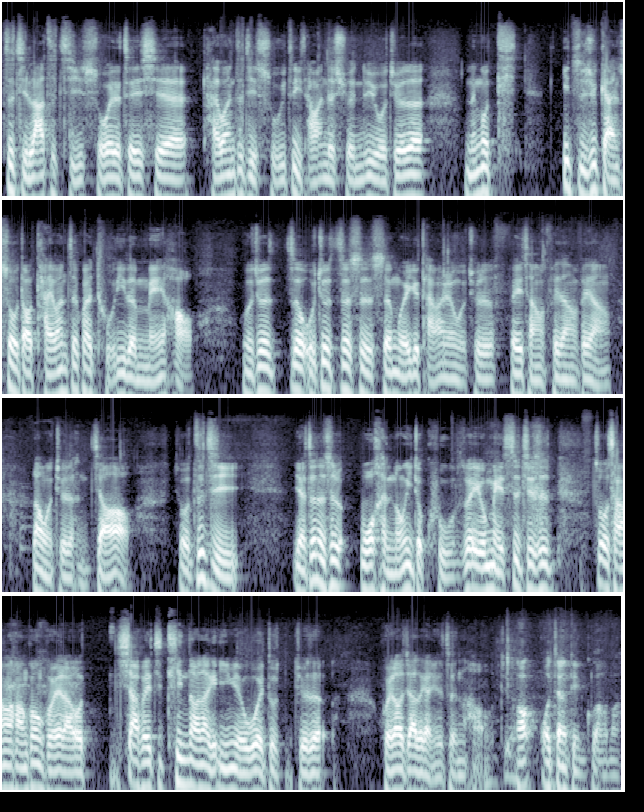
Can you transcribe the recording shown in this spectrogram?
自己拉自己所谓的这些台湾自己属于自己台湾的旋律，我觉得能够提一直去感受到台湾这块土地的美好。我觉得这，我觉得这是身为一个台湾人，我觉得非常非常非常让我觉得很骄傲。就我自己也真的是我很容易就哭，所以我每次其实坐长荣航空回来，我下飞机听到那个音乐，我也都觉得。回到家的感觉真好。好，我讲典故好吗？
